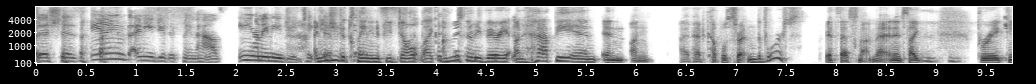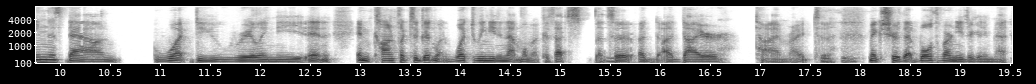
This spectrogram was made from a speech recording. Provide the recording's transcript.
dishes and I need you to clean the house and I need you to take I need you to clean, and if you don't, like, I'm just going to be very unhappy. And and un- I've had couples threaten divorce if that's not met. And it's like Mhm. breaking this down. What do you really need? And and conflict's a good one. What do we need in that moment? Because that's that's a, a, a dire time, right? To Mhm. make sure that both of our needs are getting met.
